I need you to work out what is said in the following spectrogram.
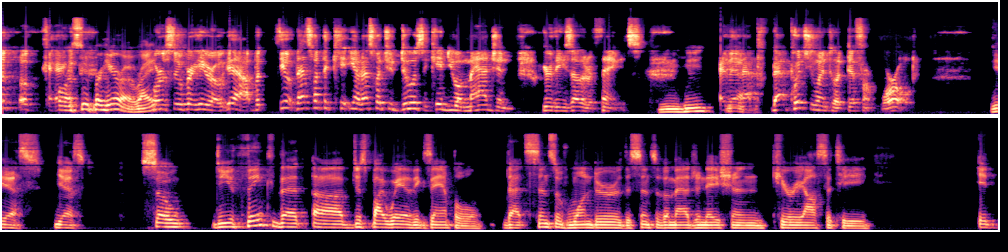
okay. Or a superhero, right? Or a superhero, yeah. But you know, that's what the kid. You know, that's what you do as a kid. You imagine you're these other things, mm-hmm. and then yeah. that that puts you into a different world. Yes. Yes. So, do you think that uh, just by way of example, that sense of wonder, the sense of imagination, curiosity, it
